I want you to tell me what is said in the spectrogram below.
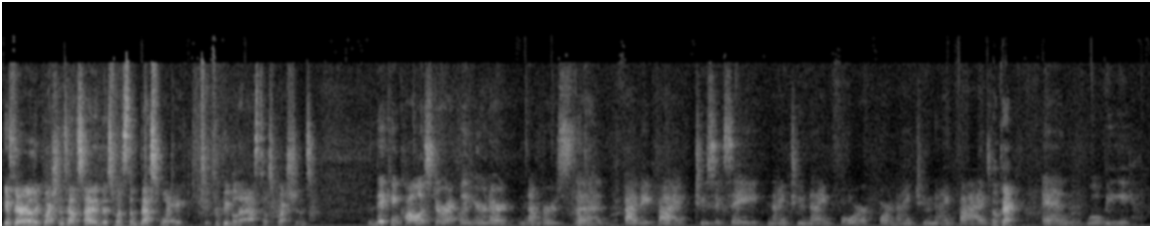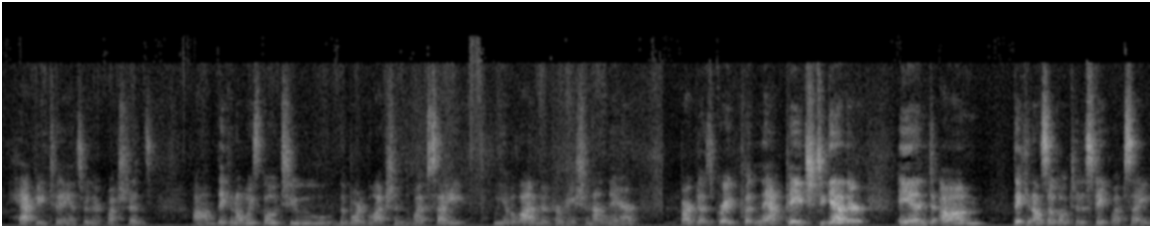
If there are other questions outside of this, what's the best way to, for people to ask those questions? They can call us directly here at our numbers, the Okay. 585 268 9294 or 9295, Okay. and we'll be happy to answer their questions. Um, they can always go to the Board of Elections website. We have a lot of information on there. Barb does great putting that page together, and um, they can also go to the state website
